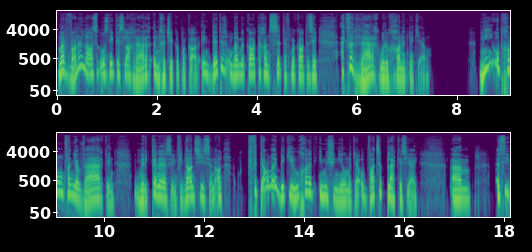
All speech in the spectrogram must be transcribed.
Maar wanneer laas het ons net 'n slag regtig ingecheck op mekaar? En dit is om by mekaar te gaan sit en vir mekaar te sê, ek wil regtig hoor hoe gaan dit met jou? Nie op grond van jou werk en met die kinders en finansies en al vertel my 'n bietjie hoe gaan dit emosioneel met jou? Op watter plek is jy? Um is die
